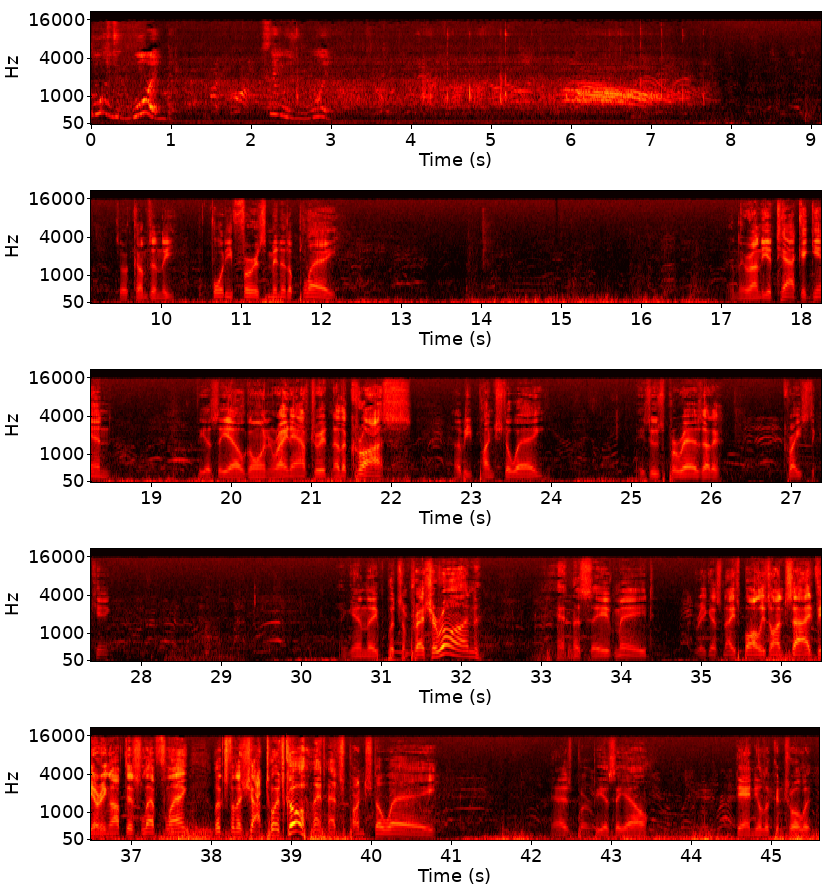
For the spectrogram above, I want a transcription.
Who's wood? This thing was wood. So it comes in the 41st minute of play. And they're on the attack again. PSAL going right after it. Another cross. That'll be punched away. Jesus Perez out of Christ the King. Again, they put some pressure on. And the save made. Rodriguez, nice ball. He's onside, veering off this left flank. Looks for the shot towards goal, and that's punched away. As per PSAL. Daniel to control it.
